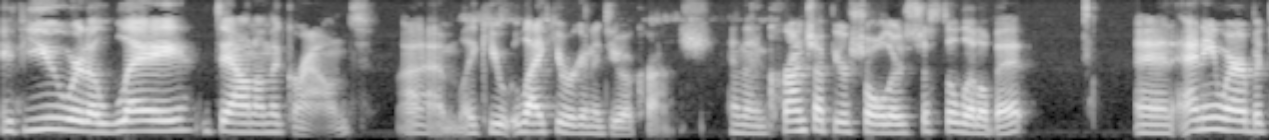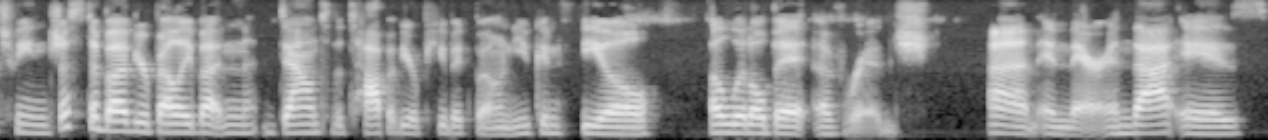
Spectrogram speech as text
if you were to lay down on the ground, um, like you like you were going to do a crunch, and then crunch up your shoulders just a little bit, and anywhere between just above your belly button down to the top of your pubic bone, you can feel a little bit of ridge um, in there, and that is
